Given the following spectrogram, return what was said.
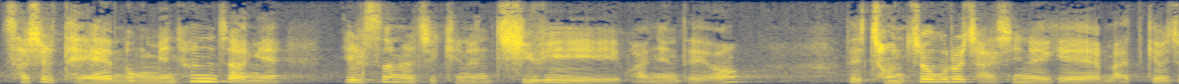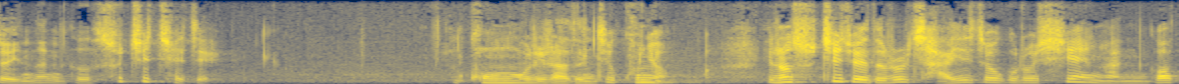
사실 대농민 현장에 일선을 지키는 지휘관인데요. 네, 전적으로 자신에게 맡겨져 있는 그 수치 체제, 곡물이라든지 군역 이런 수치제도를 자의적으로 시행한 것,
